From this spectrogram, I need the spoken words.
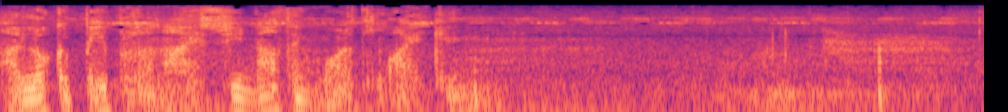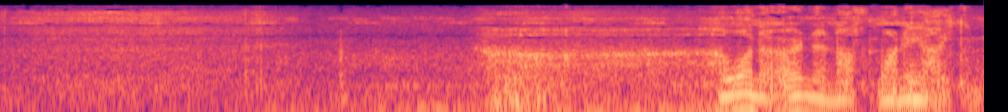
I look at people and I see nothing worth liking. I want to earn enough money I can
